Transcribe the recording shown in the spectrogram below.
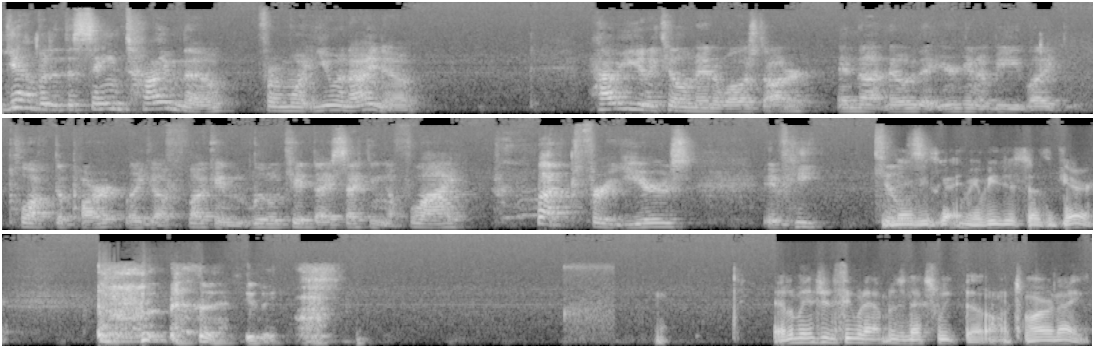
Yeah, but at the same time, though, from what you and I know, how are you going to kill Amanda Waller's daughter and not know that you're going to be like plucked apart like a fucking little kid dissecting a fly like for years? If he Maybe kills, got, maybe he just doesn't care. Excuse me. It'll be interesting to see what happens next week, though. Tomorrow night.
